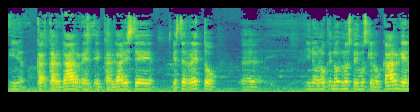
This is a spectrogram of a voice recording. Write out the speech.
y cargar, eh, eh, cargar este, este reto, eh, y no, no, no, nos pedimos que lo carguen,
